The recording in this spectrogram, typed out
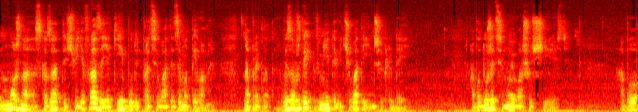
можна сказати, що є фрази, які будуть працювати за мотивами. Наприклад, ви завжди вмієте відчувати інших людей. Або дуже ціную вашу щирість. Або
